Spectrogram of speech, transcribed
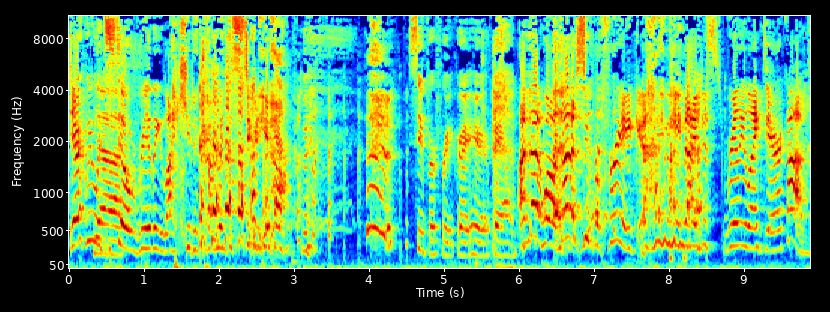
Derek. We would still really like you to come in the studio. Super freak right here, fan. I'm not well. I'm not a super freak. I mean, I just really like Derek Hough,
